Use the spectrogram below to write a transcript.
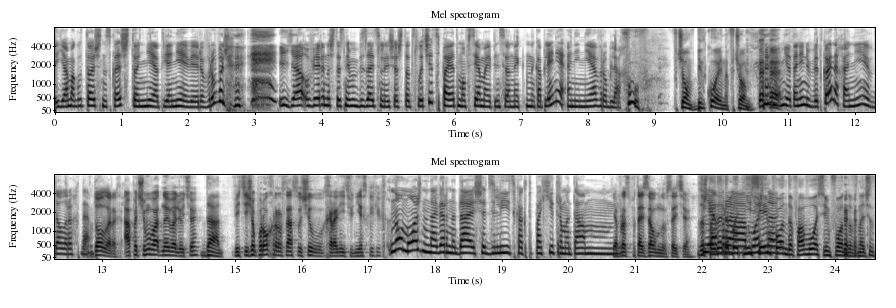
я могу точно сказать, что нет, я не верю в рубль, и я уверена, что с ним обязательно еще что-то случится, поэтому все мои пенсионные накопления, они не в рублях. Фуф! В чем? В биткоинах в чем? Нет, они не в биткоинах, они в долларах, да. В долларах. А почему в одной валюте? Да, Ведь еще Прохоров нас учил хранить в нескольких. Ну, можно, наверное, да, еще делить как-то по-хитрому там. Я просто пытаюсь заумно встать. Потому что тогда это будет не 7 можно- фондов, а 8 фондов. Значит,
